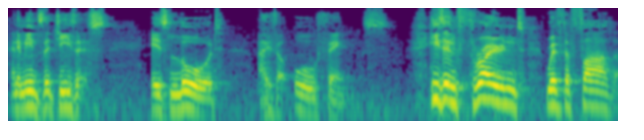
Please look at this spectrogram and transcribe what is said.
And it means that Jesus is Lord over all things. He's enthroned with the Father.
